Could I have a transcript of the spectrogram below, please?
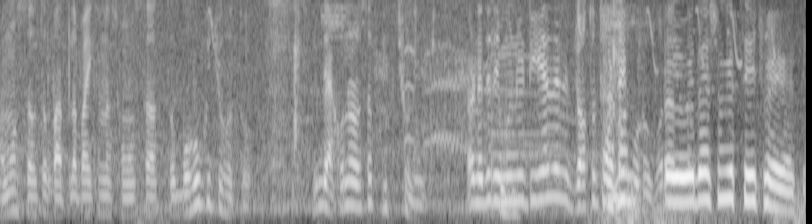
সমস্যা হতো পাতলা পায়খানার সমস্যা আসতো বহু কিছু হতো। কিন্তু এখন আর ওসব কিচ্ছু নেই। কারণ এদের ইমিউনিটি এদের যত এখন পড়ুক ওরা ওয়েদারের সঙ্গে সেট হয়ে গেছে।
